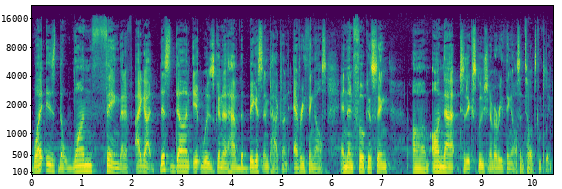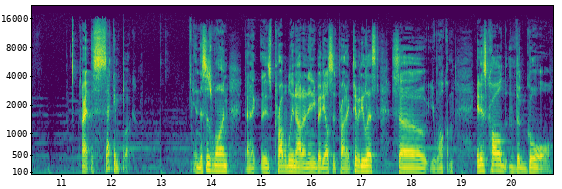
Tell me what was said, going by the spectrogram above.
What is the one thing that if I got this done, it was going to have the biggest impact on everything else? And then focusing um, on that to the exclusion of everything else until it's complete. All right, the second book. And this is one that is probably not on anybody else's productivity list, so you're welcome. It is called The Goal,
